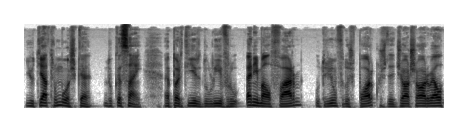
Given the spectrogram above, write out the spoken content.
e o Teatro Mosca, do Cacém, a partir do livro Animal Farm, O Triunfo dos Porcos, de George Orwell,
